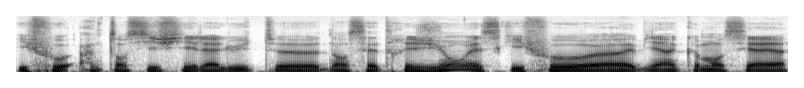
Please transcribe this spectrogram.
il faut intensifier la lutte euh, dans cette région? Est-ce qu'il faut euh, eh bien commencer à...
